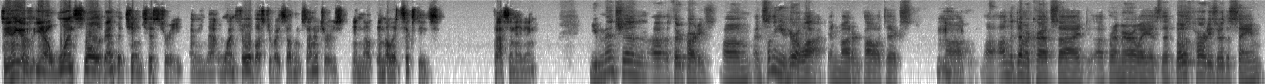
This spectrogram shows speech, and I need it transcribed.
So you think of, you know, one small event that changed history. I mean, that one filibuster by Southern senators in the in the late '60s. fascinating. You mention uh, third parties, um, and something you hear a lot in modern politics mm-hmm. uh, on the Democrat side, uh, primarily, is that both parties are the same,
